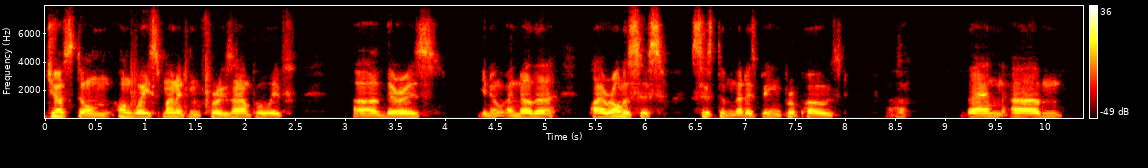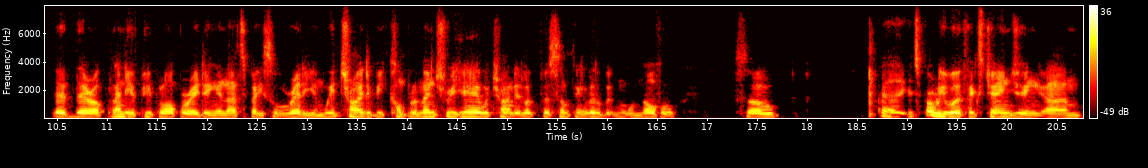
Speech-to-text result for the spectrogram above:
just on, on waste management. For example, if uh, there is, you know, another pyrolysis system that is being proposed, uh, then um, there are plenty of people operating in that space already, and we try to be complementary here. We're trying to look for something a little bit more novel. So uh, it's probably worth exchanging, um,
